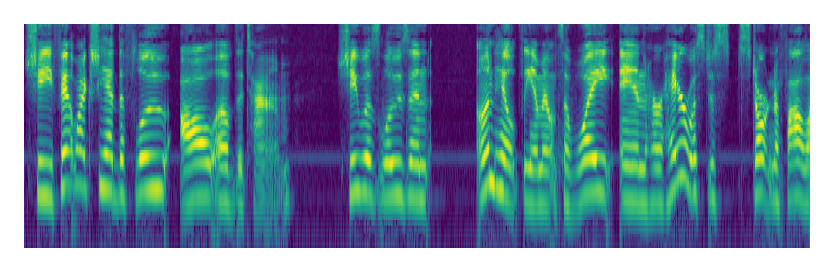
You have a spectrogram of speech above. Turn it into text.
She felt like she had the flu all of the time. She was losing unhealthy amounts of weight, and her hair was just starting to fall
